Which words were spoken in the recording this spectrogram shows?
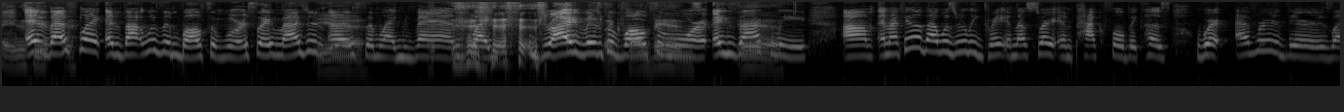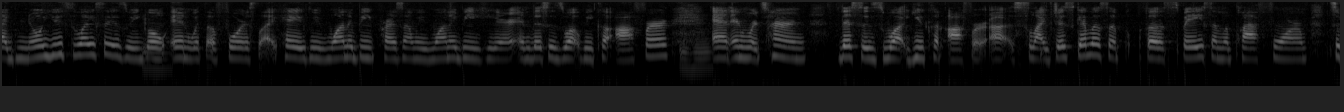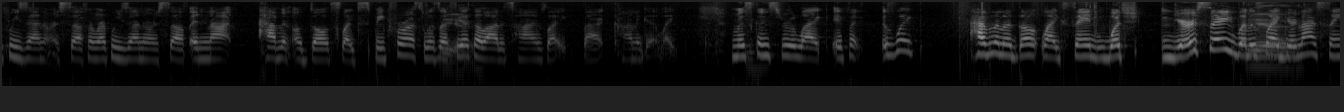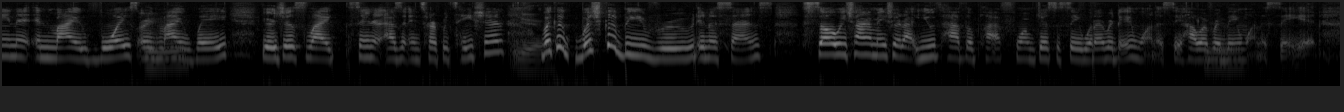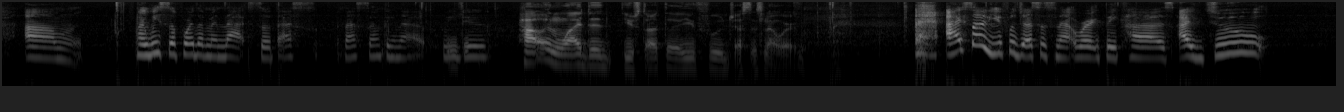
Um, and that's like, and that was in Baltimore. So imagine us Yeah. in like vans, like driving to Like. Baltimore. Exactly. Um, and I feel that, that was really great and that's very impactful because wherever there's like no youth voices, we go Mm-hmm. in with a force like, hey, we want to be present, we want to be here, and this is what we could offer. Mm-hmm. And in return, this is what you could offer us. Like, just give us a, the space and the platform to present ourselves and represent ourselves and not having adults like speak for us because I feel like a lot of times like that kind of get like misconstrued like if it, it's like having an adult like saying what you're saying but it's like you're not saying it in my voice or in my Mhm. way you're just like saying it as an interpretation Yeah. which could, which could be rude in a sense so we try to make sure that youth have the platform just to say whatever they want to say however they Mhm. want to say it um, and we support them in that so that's that's something that we do How and why did you start the Youth Food Justice Network? I started Youth Food Justice Network because I do,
